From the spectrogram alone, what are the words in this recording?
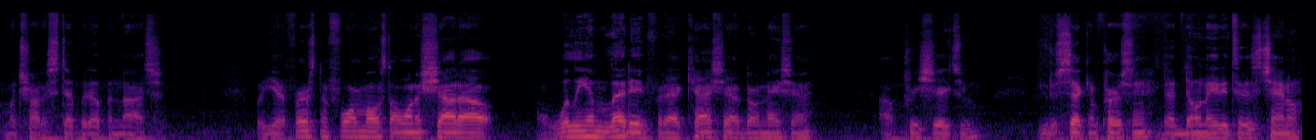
I'm gonna try to step it up a notch. But yeah, first and foremost, I want to shout out William Ledig for that Cash App donation. I appreciate you. You the second person that donated to this channel.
